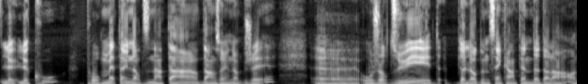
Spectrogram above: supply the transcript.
le, le coût pour mettre un ordinateur dans un objet, euh, aujourd'hui, est de, de l'ordre d'une cinquantaine de dollars. On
